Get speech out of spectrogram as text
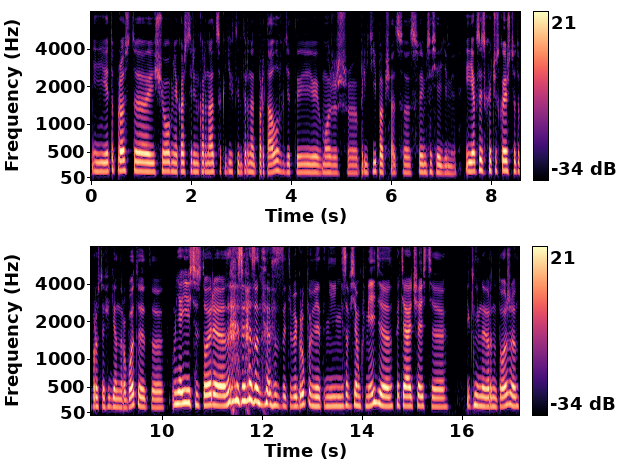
И это просто еще, мне кажется, реинкарнация каких-то интернет-порталов, где ты можешь э, прийти и пообщаться со своими соседями. И я, кстати, хочу сказать, что это просто офигенно работает. У меня есть история, связанная с этими группами, это не, не совсем к медиа, хотя отчасти и к ним, наверное, тоже.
